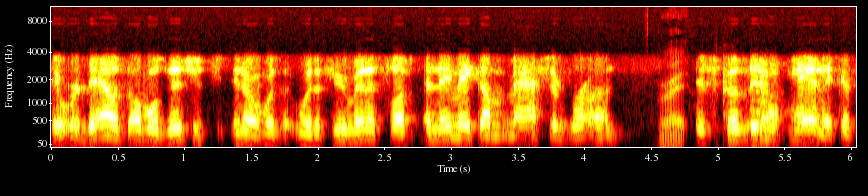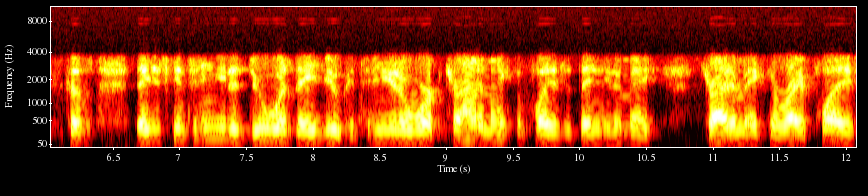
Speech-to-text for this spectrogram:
They were down double digits, you know, with with a few minutes left, and they make a massive run. Right. It's because they don't panic. It's because they just continue to do what they do, continue to work, try to make the plays that they need to make, try to make the right plays,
